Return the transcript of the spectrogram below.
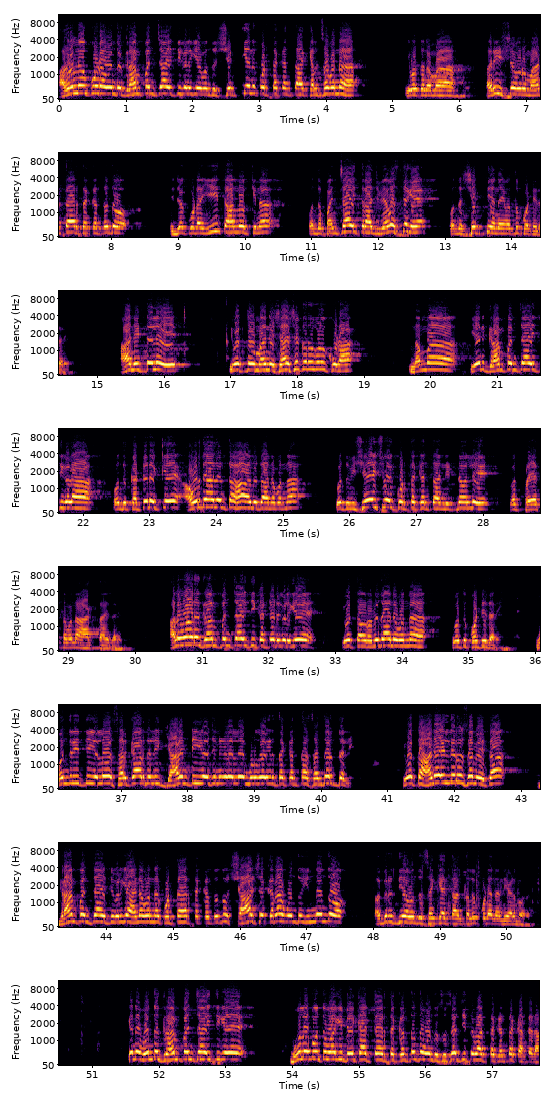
ಅದರಲ್ಲೂ ಕೂಡ ಒಂದು ಗ್ರಾಮ ಪಂಚಾಯಿತಿಗಳಿಗೆ ಒಂದು ಶಕ್ತಿಯನ್ನು ಕೊಡ್ತಕ್ಕಂತಹ ಕೆಲಸವನ್ನ ಇವತ್ತು ನಮ್ಮ ಹರೀಶ್ ಅವರು ಮಾಡ್ತಾ ಇರ್ತಕ್ಕಂಥದ್ದು. ನಿಜ ಕೂಡ ಈ ತಾಲೂಕಿನ ಒಂದು ಪಂಚಾಯತ್ ರಾಜ್ ವ್ಯವಸ್ಥೆಗೆ ಒಂದು ಶಕ್ತಿಯನ್ನು ಇವತ್ತು ಕೊಟ್ಟಿದ್ದಾರೆ. ಆ ನಿಟ್ಟಿನಲ್ಲಿ ಇವತ್ತು ಮಾನ್ಯ ಶಾಸಕರುಗಳು ಕೂಡ ನಮ್ಮ ಏನು ಗ್ರಾಮ ಪಂಚಾಯಿತಿಗಳ ಒಂದು ಕಟ್ಟಡಕ್ಕೆ ಅವ್ರದೇ ಆದಂತಹ ಅನುದಾನವನ್ನ ಇವತ್ತು ವಿಶೇಷವಾಗಿ ಕೊಡ್ತಕ್ಕಂತಹ ನಿಟ್ಟಿನಲ್ಲಿ ಇವತ್ತು ಪ್ರಯತ್ನವನ್ನ ಆಗ್ತಾ ಇದ್ದಾರೆ. ಹಲವಾರು ಗ್ರಾಮ ಪಂಚಾಯಿತಿ ಕಟ್ಟಡಗಳಿಗೆ ಇವತ್ತು ಅವ್ರ ಅನುದಾನವನ್ನ ಇವತ್ತು ಕೊಟ್ಟಿದ್ದಾರೆ. ಒಂದ್ ರೀತಿ ಎಲ್ಲೋ ಸರ್ಕಾರದಲ್ಲಿ ಗ್ಯಾರಂಟಿ ಯೋಜನೆಗಳಲ್ಲೇ ಮುಳುಗೋಗಿರ್ತಕ್ಕಂಥ ಸಂದರ್ಭದಲ್ಲಿ ಇವತ್ತು ಹಣ ಇಲ್ದಿರೋ ಸಮೇತ ಗ್ರಾಮ ಪಂಚಾಯತ್ಗಳಿಗೆ ಹಣವನ್ನ ಕೊಡ್ತಾ ಇರ್ತಕ್ಕಂಥದ್ದು ಶಾಸಕರ ಒಂದು ಇನ್ನೊಂದು ಅಭಿವೃದ್ಧಿಯ ಒಂದು ಸಂಕೇತ ಅಂತಲೂ ಕೂಡ ನಾನು ಹೇಳ್ಬೋದು. ಯಾಕಂದ್ರೆ ಒಂದು ಗ್ರಾಮ ಪಂಚಾಯತಿಗೆ ಮೂಲಭೂತವಾಗಿ ಬೇಕಾಗ್ತಾ ಇರ್ತಕ್ಕಂಥದ್ದು ಒಂದು ಸುಸಜ್ಜಿತವಾಗ್ತಕ್ಕಂಥ ಕಟ್ಟಡ.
